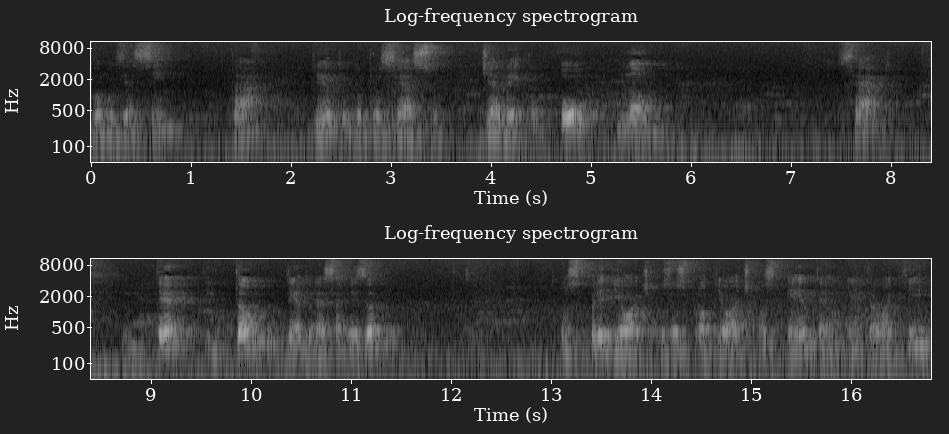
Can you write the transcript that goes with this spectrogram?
vamos dizer assim, tá? dentro do processo diarreico ou não. Certo? Então, dentro dessa visão, os prebióticos os probióticos entram, entram aqui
